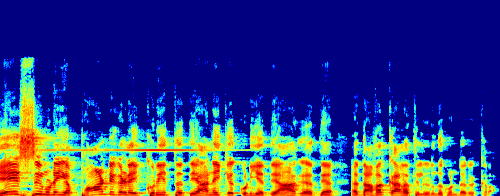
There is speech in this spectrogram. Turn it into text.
இயேசுனுடைய பாடுகளை குறித்து தியானிக்கக்கூடிய தியாக த- தவக்காலத்தில் இருந்து கொண்டிருக்கிறான்.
